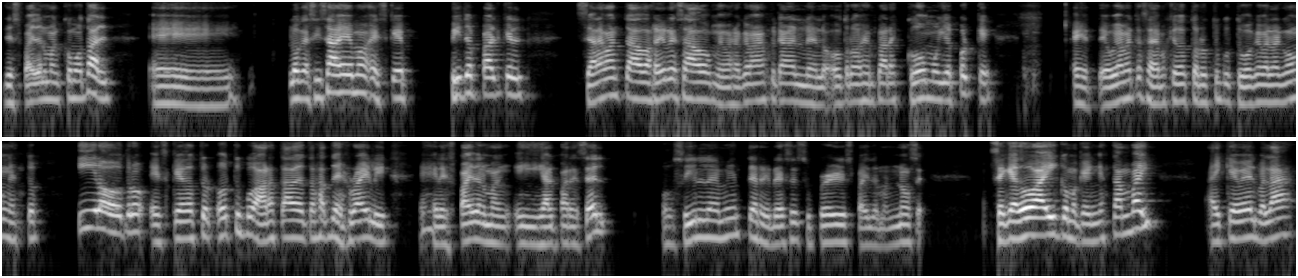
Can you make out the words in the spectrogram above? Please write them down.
de Spider-Man como tal. Eh, lo que sí sabemos es que Peter Parker se ha levantado, ha regresado. Me imagino que van a explicar en los otros ejemplares cómo y el por qué. Este, obviamente sabemos que Doctor Octopus tuvo que ver algo con esto. Y lo otro es que Doctor Octopus ahora está detrás de Riley, el Spider-Man, y al parecer posiblemente regrese Superior Spider-Man. No sé. Se quedó ahí como que en stand-by. Hay que ver, ¿verdad?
